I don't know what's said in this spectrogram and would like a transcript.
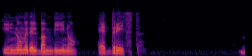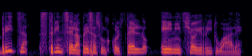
Il nome del bambino è Drist. Brizza strinse la presa sul coltello e iniziò il rituale.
